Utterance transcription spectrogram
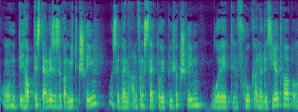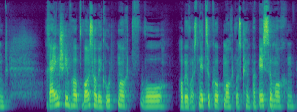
Und ich habe das teilweise sogar mitgeschrieben. Also in meiner Anfangszeit habe ich Bücher geschrieben, wo ich den Flug analysiert habe und reingeschrieben habe, was habe ich gut gemacht, wo habe ich was nicht so gut gemacht, was könnte man besser machen.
